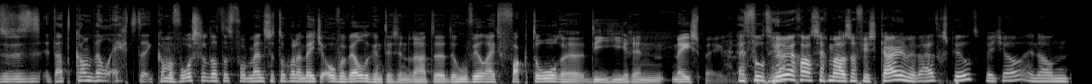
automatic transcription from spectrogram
dat, dat kan wel echt. Ik kan me voorstellen dat het voor mensen toch wel een beetje overweldigend is, inderdaad. De, de hoeveelheid factoren die hierin meespelen. Het voelt heel Ja. erg als, zeg maar, alsof je Skyrim hebt uitgespeeld, weet je wel. En dan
